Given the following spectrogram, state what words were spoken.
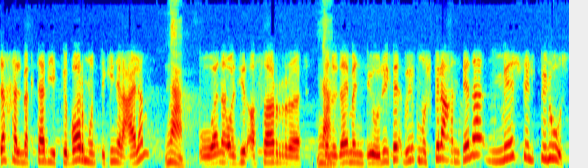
دخل مكتبي كبار منتجين العالم. نعم. وأنا وزير آثار نعم. كانوا دايما بيقولوا لي المشكلة عندنا مش الفلوس.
